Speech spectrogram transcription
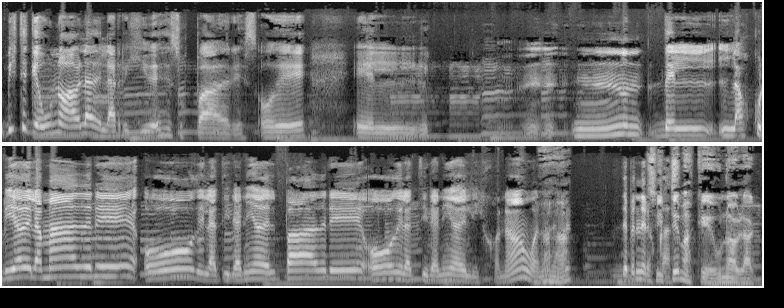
viste que uno habla de la rigidez de sus padres o de el de la oscuridad de la madre o de la tiranía del padre o de la tiranía del hijo, ¿no? Bueno, Ajá. depende de los Sí, casos. temas que uno habla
